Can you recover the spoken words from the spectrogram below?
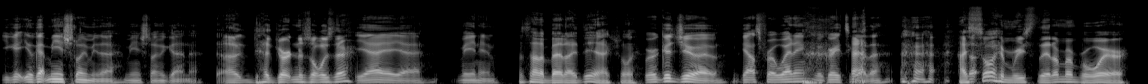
You get, you'll get me and Shlomi there. Me and Shlomi Gertner. Uh, Head Gerton is always there. Yeah, yeah, yeah. Me and him. That's not a bad idea, actually. We're a good duo. Get us for a wedding. We're great together. I saw him recently. I don't remember where.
